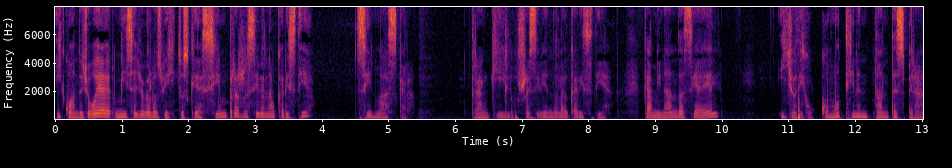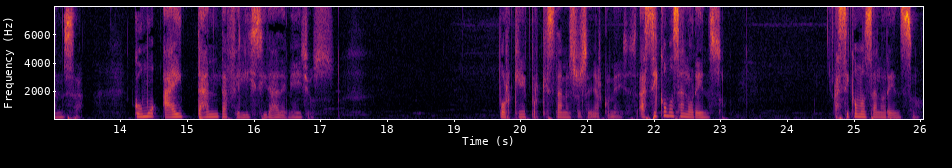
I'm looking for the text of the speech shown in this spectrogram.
y cuando yo voy a misa yo veo a los viejitos que siempre reciben la Eucaristía sin máscara, tranquilos, recibiendo la Eucaristía, caminando hacia Él. Y yo digo, ¿cómo tienen tanta esperanza? ¿Cómo hay tanta felicidad en ellos? ¿Por qué? Porque está nuestro Señor con ellos. Así como San Lorenzo. Así como San Lorenzo.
